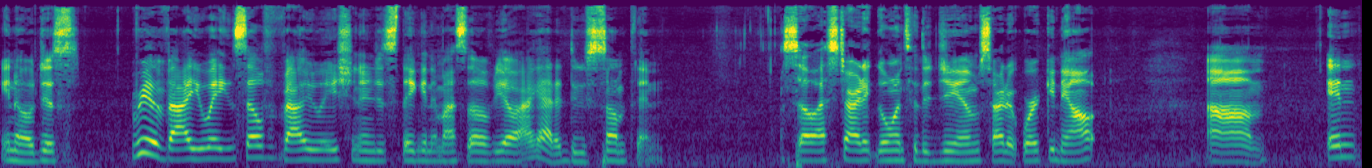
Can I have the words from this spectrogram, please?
you know, just reevaluating, self evaluation, and just thinking to myself, yo, I got to do something. So I started going to the gym, started working out. Um, and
